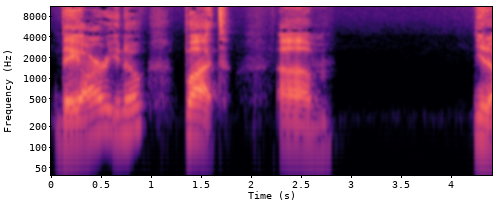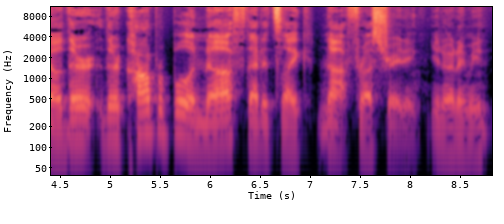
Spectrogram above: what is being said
they are, you know, but um you know, they're they're comparable enough that it's like not frustrating, you know what I mean?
